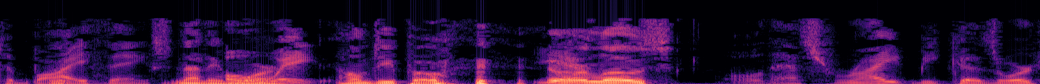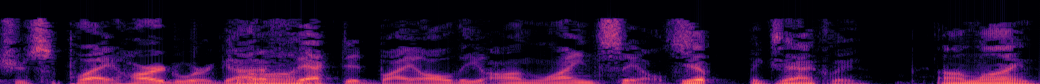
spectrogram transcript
to buy things. Not oh, anymore. Oh wait, Home Depot Yeah. or Lowe's. oh that's right, because Orchard Supply Hardware got Gone. affected by all the online sales. Yep, exactly. Online.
